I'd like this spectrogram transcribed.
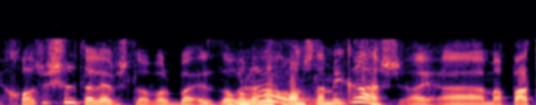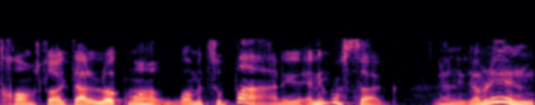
יכול להיות שהוא את הלב שלו, אבל באזור הוא לא. נכון של המגרש. המפת חום שלו הייתה לא כמו כמו מצופה, אני- אין לי מושג. אני גם לי אין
